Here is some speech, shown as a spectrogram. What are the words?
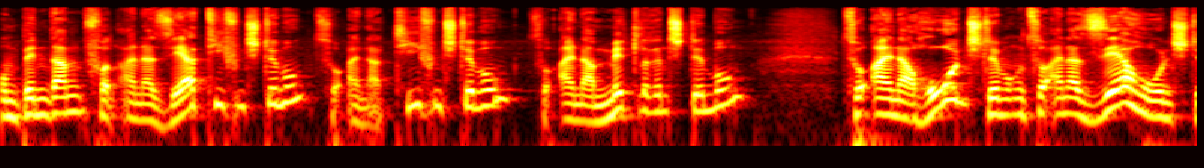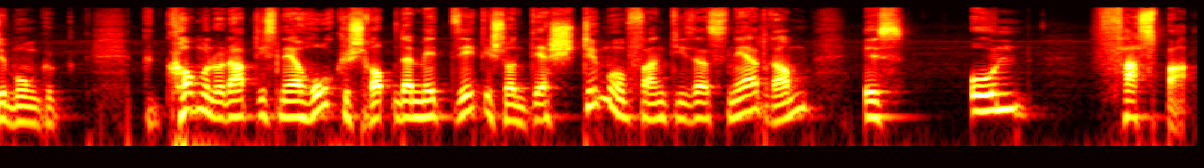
und bin dann von einer sehr tiefen Stimmung zu einer tiefen Stimmung zu einer mittleren Stimmung zu einer hohen Stimmung, zu einer sehr hohen Stimmung ge gekommen oder habe die Snare hochgeschraubt. Und damit seht ihr schon, der Stimmumfang dieser Snare Drum ist unfassbar.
